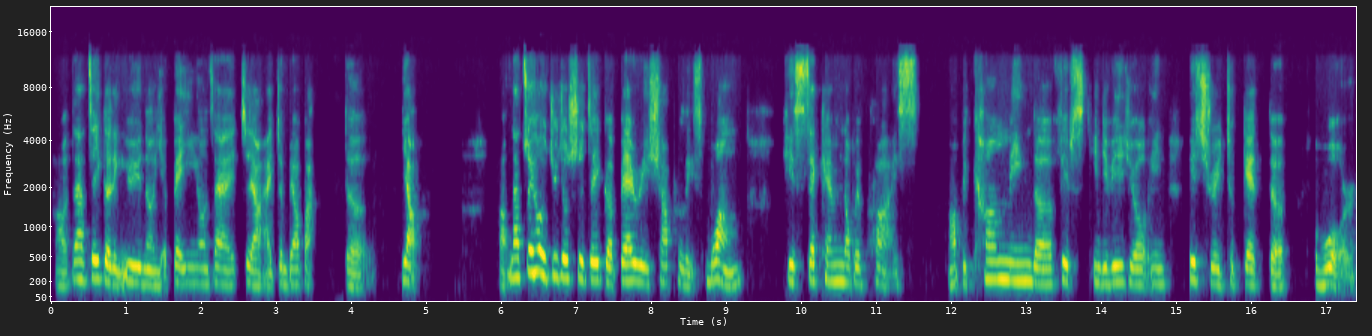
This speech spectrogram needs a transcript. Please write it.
好，那这个领域呢，也被应用在治疗癌症标靶的药。好，那最后一句就是这个 Barry Sharpless won his second Nobel Prize。然后 becoming the fifth individual in history to get the award。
